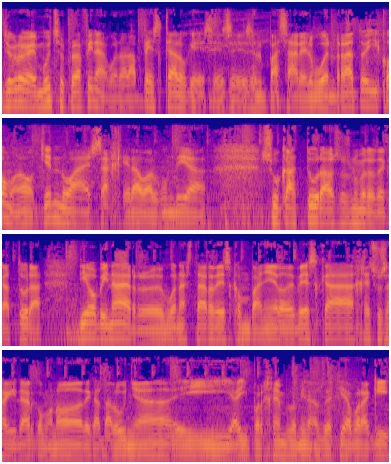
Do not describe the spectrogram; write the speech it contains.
yo creo que hay muchos, pero al final, bueno, la pesca lo que es, es, el pasar el buen rato y cómo no, ¿quién no ha exagerado algún día su captura o sus números de captura? Diego Pinar, buenas tardes, compañero de pesca, Jesús Aguilar, como no, de Cataluña, y ahí, por ejemplo, mira, nos decía por aquí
